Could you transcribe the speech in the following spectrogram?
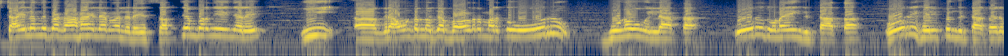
സ്റ്റൈലൊന്നും ഇപ്പൊ കാണാനില്ലായിരുന്നല്ലേ സത്യം പറഞ്ഞു കഴിഞ്ഞാൽ ഈ ഗ്രൗണ്ട് എന്ന് വെച്ചാൽ ബോളർമാർക്ക് ഒരു ഗുണവും ഇല്ലാത്ത ഒരു തുണയും കിട്ടാത്ത ഒരു ഹെൽപ്പും കിട്ടാത്ത ഒരു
